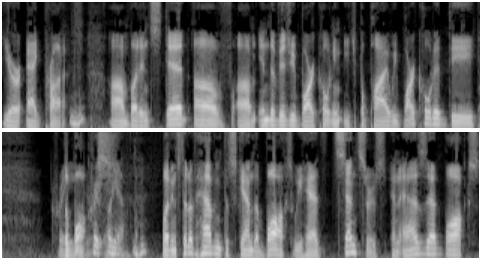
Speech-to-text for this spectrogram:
your ag products. Mm-hmm. Um, but instead of um, individually barcoding each papaya, we barcoded the Crate. the box. Crate. Oh yeah. Mm-hmm. But instead of having to scan the box, we had sensors, and as that box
